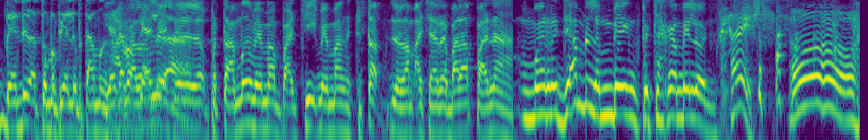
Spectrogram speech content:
medal atau piala pertama? Ya, dapat Kalau piala lah. pertama memang Pak Cik memang tetap dalam acara balapan lah. Merejam lembing pecahkan belon. Hei, Oh.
